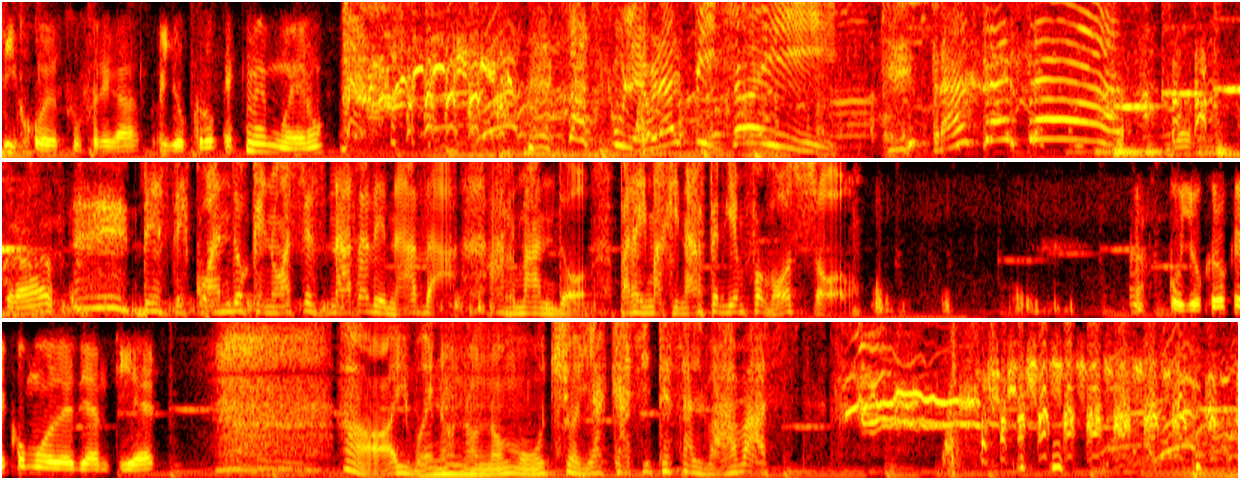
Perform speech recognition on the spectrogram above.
Hijo de su fregada. Pues yo creo que me muero. ¡Sas culebra al piso y... ¡Tras, tras, tras! Tras. ¿Desde cuándo que no haces nada de nada, Armando? Para imaginarte bien fogoso. Pues yo creo que como desde antier. Ay, bueno, no, no mucho, ya casi te salvabas.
